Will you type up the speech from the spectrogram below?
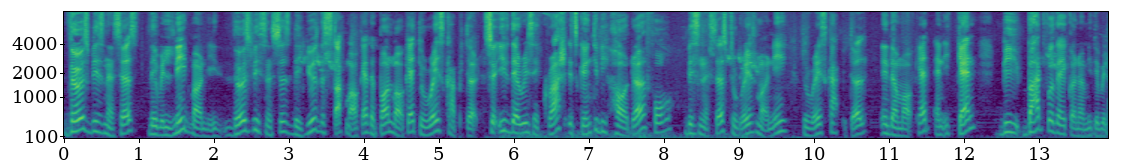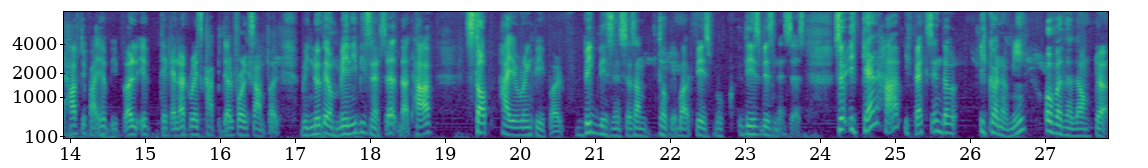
those businesses, they will need money. Those businesses, they use the stock market, the bond market to raise capital. So if there is a crash, it's going to be harder for businesses to raise money, to raise capital in the market. And it can be bad for the economy. They will have to fire people if they cannot raise capital, for example. We know there are many businesses that have stop hiring people big businesses i'm talking about facebook these businesses so it can have effects in the economy over the long term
